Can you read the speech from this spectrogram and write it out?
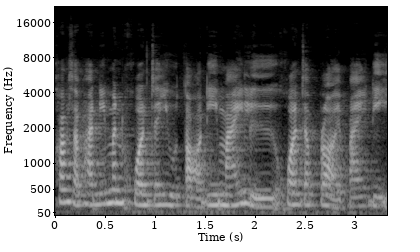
ความสัมพันธ์นี้มันควรจะอยู่ต่อดีไหมหรือควรจะปล่อยไปดี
